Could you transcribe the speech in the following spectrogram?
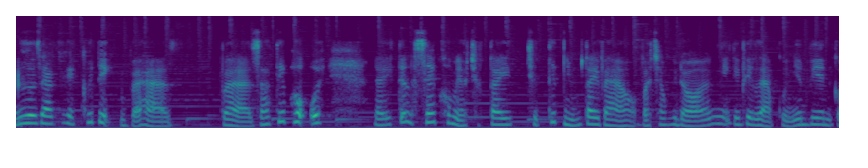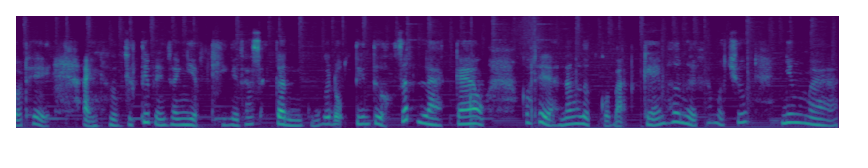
đưa ra các cái quyết định và và giao tiếp hộ ấy. Đấy, tức là sếp không phải trực tay, trực tiếp nhúng tay vào. Và trong khi đó, những cái việc làm của nhân viên có thể ảnh hưởng trực tiếp đến doanh nghiệp thì người ta sẽ cần một cái độ tin tưởng rất là cao. Có thể là năng lực của bạn kém hơn người khác một chút, nhưng mà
